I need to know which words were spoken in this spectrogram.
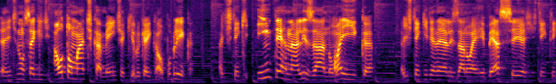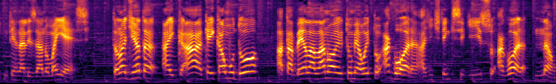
a gente não segue automaticamente aquilo que a ICAO publica. A gente tem que internalizar numa ICA, a gente tem que internalizar no RBAC, a gente tem que internalizar numa IS. Então não adianta a ICA, ah, que a ICAO mudou a tabela lá no 868 agora, a gente tem que seguir isso agora? Não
